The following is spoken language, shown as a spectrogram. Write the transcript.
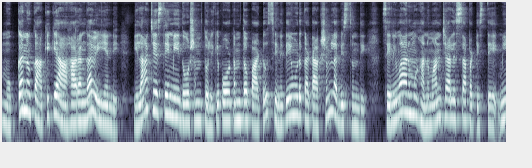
ముక్కను కాకికి ఆహారంగా వేయండి. ఇలా చేస్తే మీ దోషం తొలగిపోవటంతో పాటు శనిదేవుడు కటాక్షం లభిస్తుంది. శనివారం హనుమాన్ చాలీసా పఠిస్తే మీ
